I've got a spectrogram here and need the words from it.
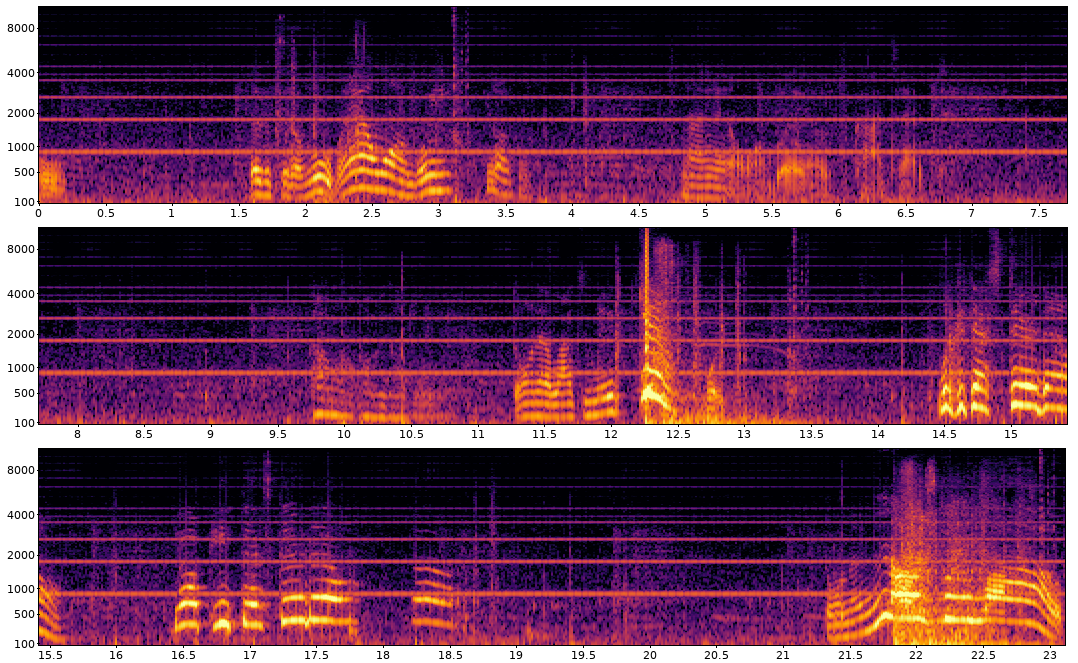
it? It? It to the hoop. I don't want boy. Get off me. Nah, I don't want boy. That was contact. Come on, what we gonna do it? Throwing that lot to me again! Boy. Look at that stare down. Y'all peep that down? Ah. Throwing another little lob.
